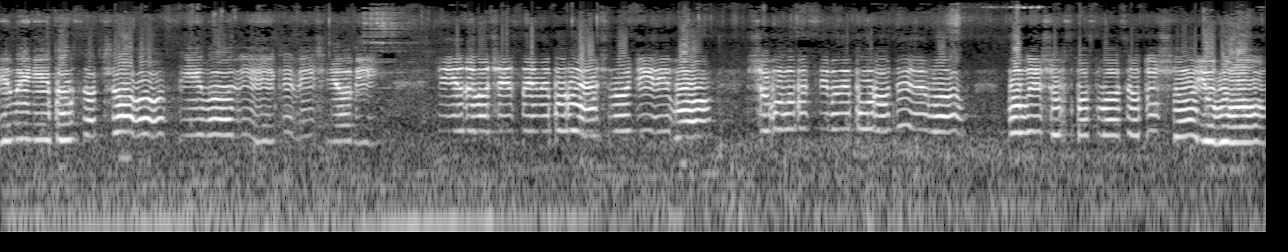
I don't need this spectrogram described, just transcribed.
і нині повсякчас, і на віки вічні амінь. Єдина чиста і непорочна діва, що було без сімени породила, моли, щоб спаслася душа його.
